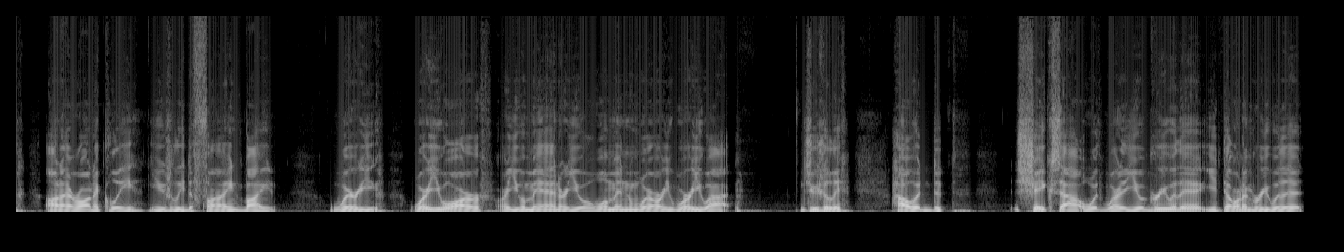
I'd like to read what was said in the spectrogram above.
unironically usually defined by where you where you are. Are you a man? Are you a woman? Where are you? Where are you at? It's usually how it shakes out with whether you agree with it, you don't agree with it.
